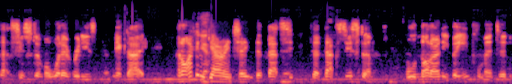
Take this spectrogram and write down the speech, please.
that system or whatever it is next day. And I can Yeah. guarantee that that, sy- that that system will not only be implemented,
